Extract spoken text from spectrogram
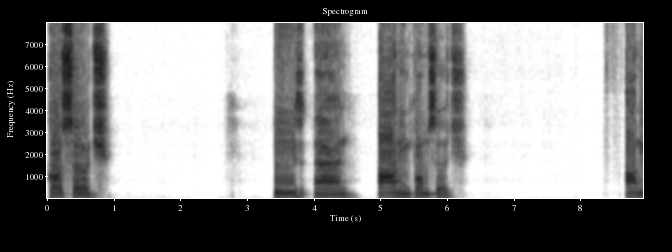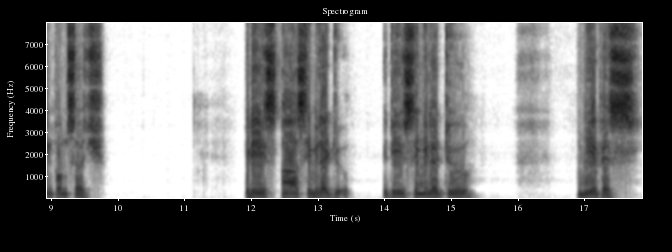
cost search is an uninformed search. Uninformed search. It is uh, similar to it is similar to BFS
